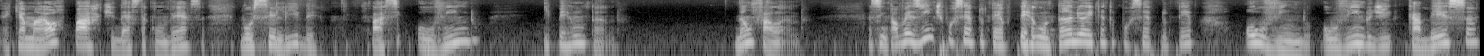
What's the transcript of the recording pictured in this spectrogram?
é que a maior parte desta conversa, você líder, passe ouvindo e perguntando. Não falando. Assim, talvez 20% do tempo perguntando e 80% do tempo ouvindo. Ouvindo de cabeça,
